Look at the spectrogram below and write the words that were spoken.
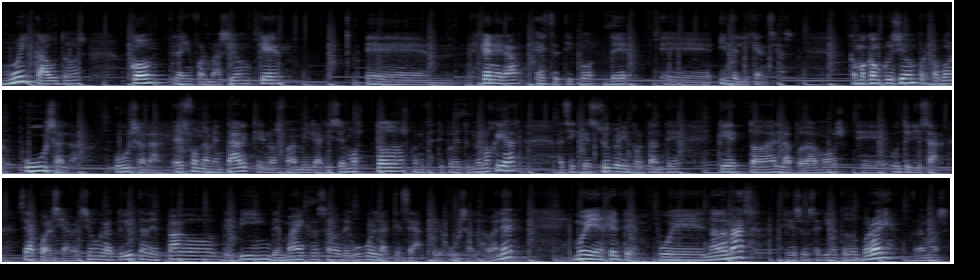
muy cautos con la información que... Eh, genera este tipo de eh, inteligencias. Como conclusión, por favor, úsala, úsala. Es fundamental que nos familiaricemos todos con este tipo de tecnologías, así que es súper importante que todas la podamos eh, utilizar, sea cual sea, versión gratuita, de pago, de Bing, de Microsoft, de Google, la que sea, pero úsala, ¿vale? Muy bien, gente, pues nada más, eso sería todo por hoy, nos vemos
